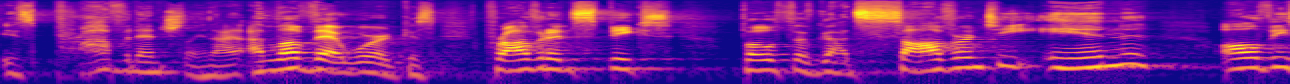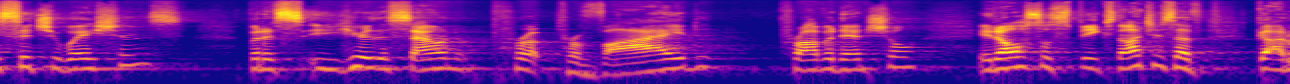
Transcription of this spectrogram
is providentially. And I, I love that word because providence speaks both of God's sovereignty in all these situations, but it's, you hear the sound pro- provide, providential. It also speaks not just of God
